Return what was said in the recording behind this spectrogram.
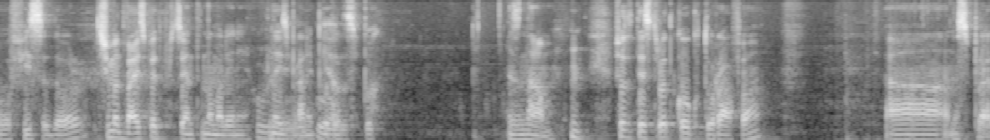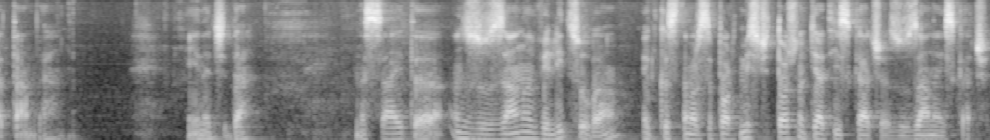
в Исадор. Ще има 25% намаление на избрани Няма да продукти. спа. Знам. Защото те струват колкото рафа. А, но се правят там, да. Иначе да. На сайта Зузана Велицова е Customer Support. Мисля, че точно тя ти изкача. Зузана изкача.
